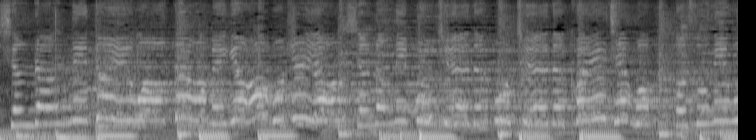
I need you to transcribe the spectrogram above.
想让你对我对我没有后顾之忧，想让你不觉得不觉得亏欠我，告诉你我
